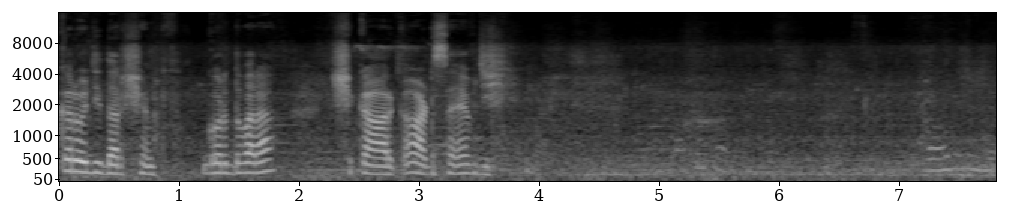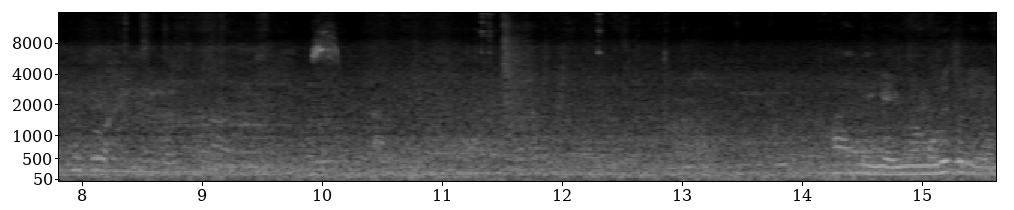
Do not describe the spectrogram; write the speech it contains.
ਕਰੋ ਜੀ ਦਰਸ਼ਨ ਗੁਰਦੁਆਰਾ ਸ਼ਿਕਾਰ ਘਾਟ ਸਾਹਿਬ ਜੀ ਆ ਲਈ ਆਈ ਮੈਂ ਮੂਰੇ ਤੋਂ ਲਈ ਆਈ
